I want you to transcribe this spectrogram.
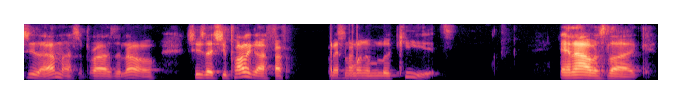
she's like, I'm not surprised at all. She's like, she probably got fired from one of them little kids. And I was like,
